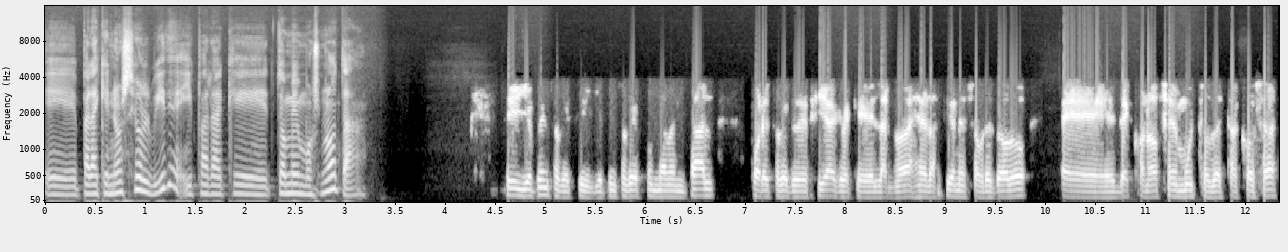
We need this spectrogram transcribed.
eh, para que no se olvide y para que tomemos nota. Sí, yo pienso que sí. Yo pienso que es fundamental, por eso que te decía, que, las nuevas generaciones, sobre todo, eh, desconocen muchas de estas cosas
